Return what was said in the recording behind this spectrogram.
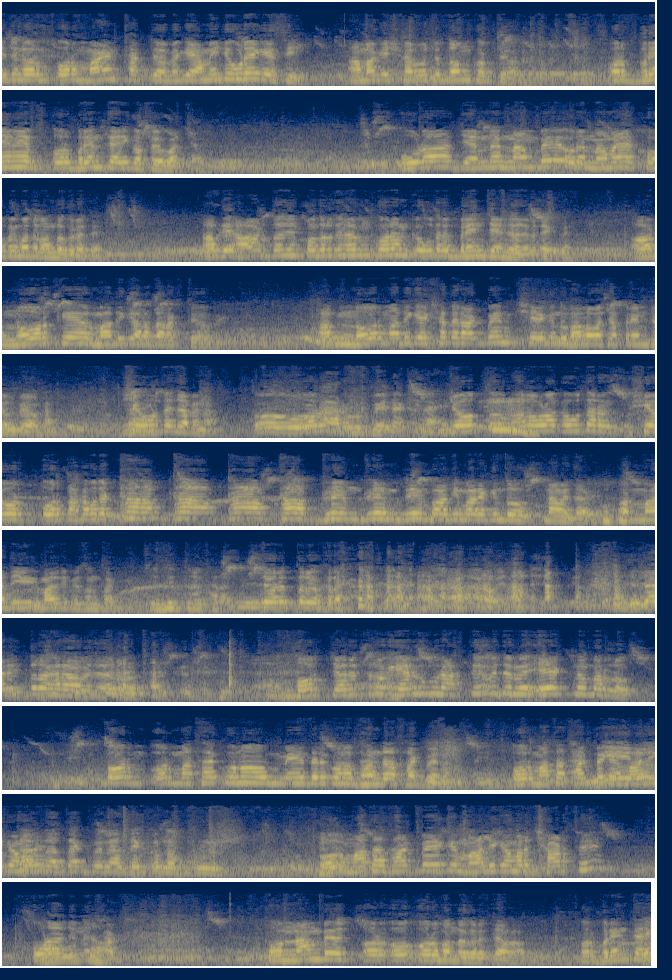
এই জন্য ওর ওর মাইন্ড থাকতে হবে কি, আমি যে উড়ে গেছি, আমাকে সর্বোচ্চ দম করতে হবে। ওর ব্রেনে ওর ব্রেন তৈরি করতে হবে বাচ্চা। ওরা যেমনে নামবে, ওরা নামায় খোপের মধ্যে বন্ধ করে দেয় আপনি আট, দশ দিন, পনেরো দিন এরকম করেন কবুতরের ব্রেন চেঞ্জ হয়ে যাবে, দেখবেন। আর নরকে আর মাদিকে আলাদা রাখতে হবে। আপনি নর মাদিকে একসাথে রাখবেন, সে কিন্তু ভালোবাসা, প্রেম চলবে ওখানে। সে উঠতে যাবে না। ওর আর উঠবে নাকি যত ভালো ওরা কবুতর সে ওর ওর পাখা মধ্যে ঠাপ ঠাপ ঠাপ ঠাপ ড্রেম ড্রেম ড্রেম বাজি মারে কিন্তু নামে যাবে। ওর মাদি মাদির পেছন থাকবে। চরিত্র খারাপ চরিত্র খারাপ। হয়ে যাবে। ওর। ওর চরিত্রকে এরকম রাখতে হবে যেন এক নম্বর লোক। ওর ওর মাথায় কোনো মেয়েদের কোনো ধান্দা থাকবে না। ওর মাথা থাকবে কি মালিক আমার? থাকবে না যে কোনো পুরুষ। ওর মাথা থাকবে কি মালিক আমার ছাড়ছে? ওড়ার জন্য ছাড়ছে। ওর নামবে ওর বন্ধ করে দেওয়া হবে। ওর ব্রেন তৈরি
